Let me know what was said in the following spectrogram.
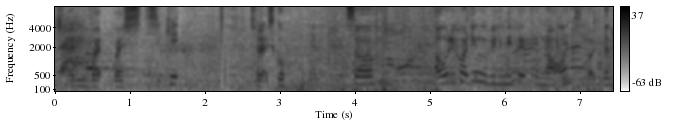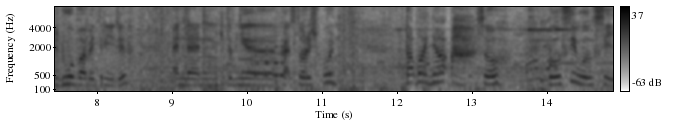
cari vibe west sikit. So, let's go. So, our recording will be limited from now on sebab kita ada dua bar bateri je. And then kita punya card storage pun tak banyak. So, we'll see, we'll see.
